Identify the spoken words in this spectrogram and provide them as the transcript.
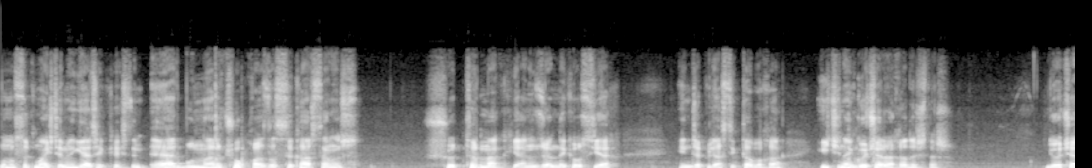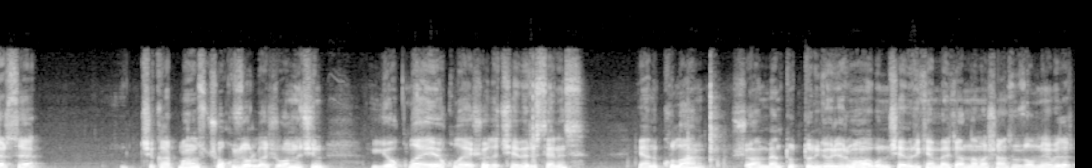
bunu sıkma işlemini gerçekleştirdim. Eğer bunları çok fazla sıkarsanız şu tırnak yani üzerindeki o siyah ince plastik tabaka içine göçer arkadaşlar. Göçerse çıkartmanız çok zorlaşır. Onun için yoklaya yoklaya şöyle çevirirseniz yani kulağın şu an ben tuttuğunu görüyorum ama bunu çevirirken belki anlama şansınız olmayabilir.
